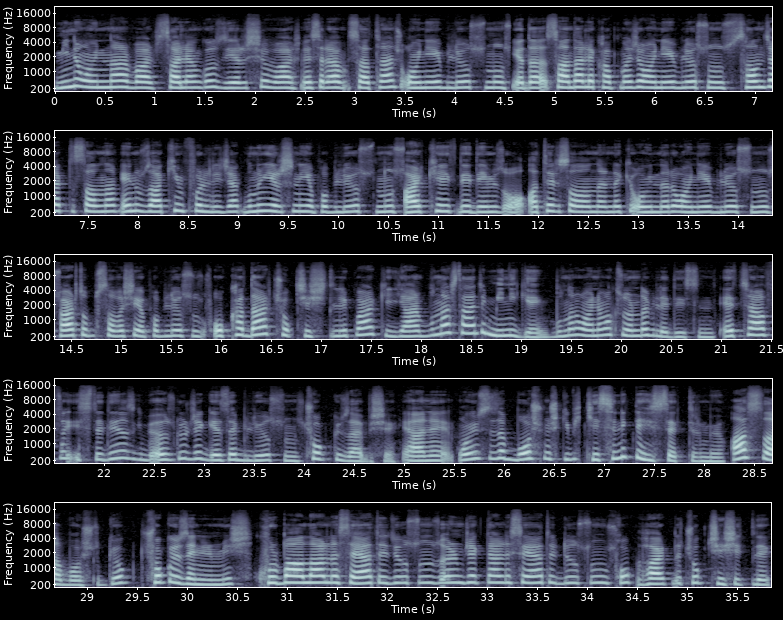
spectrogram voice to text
mini oyunlar var. Salyangoz yarışı var. Mesela satranç oynayabiliyorsunuz. Ya da sandalye kapmaca oynayabiliyorsunuz. Salıncakta salınıp en uzağa kim fırlayacak bunun yarışını yapabiliyorsunuz. Arcade dediğimiz o Atari salonlarındaki oyunları oynayabiliyorsunuz. Kartopu savaşı yapabiliyorsunuz. O kadar çok çeşitlilik var ki yani bunlar sadece mini game. Bunları oynamak zorunda bile değilsiniz. Etrafı istediğiniz gibi özgürce gezebiliyorsunuz. Çok güzel bir şey. Yani oyun size boşmuş gibi kesinlikle hissettirmiyor. Asla boşluk yok. Çok özenilmiş. Kurbağalarla seyahat ediyorsunuz. Örümceklerle seyahat ediyorsunuz. Çok farklı, çok çeşitli.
